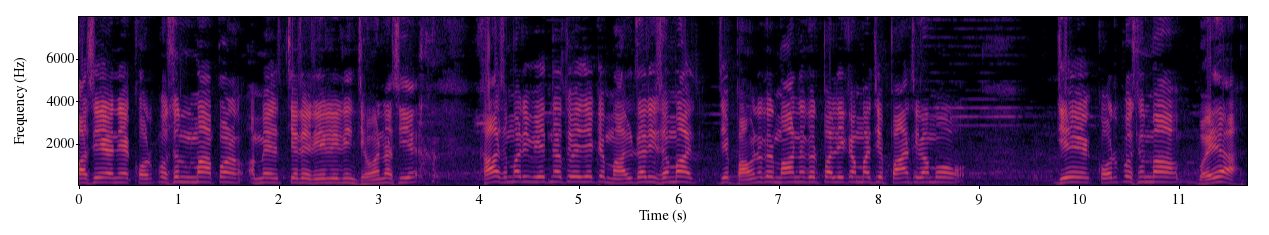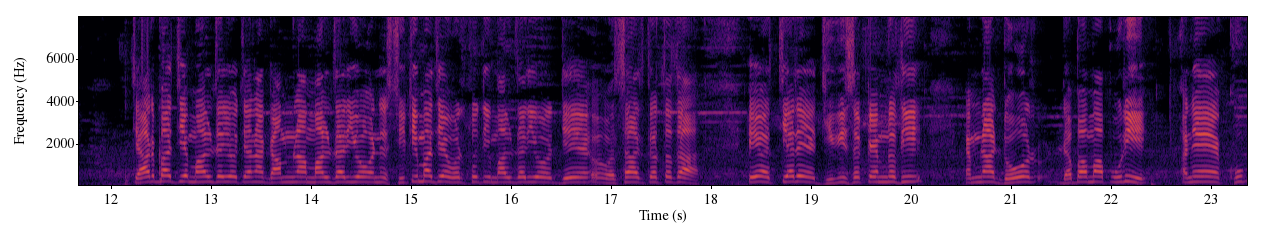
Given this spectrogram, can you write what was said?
પાસે અને કોર્પોરેશનમાં પણ અમે અત્યારે રેલી લઈને જવાના છીએ. ખાસ અમારી વેદના તો એ છે કે માલધારી સમાજ જે ભાવનગર મહાનગરપાલિકામાં જે પાંચ ગામો જે કોર્પોરેશનમાં ભયા, ત્યારબાદ જે માલધારીઓ ત્યાંના ગામના માલધારીઓ અને સિટીમાં જે વર્ષોથી માલધારીઓ જે વસાહત કરતા હતા, એ અત્યારે જીવી શકે એમ નથી. એમના ઢોર ડબ્બામાં પૂરી અને ખૂબ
